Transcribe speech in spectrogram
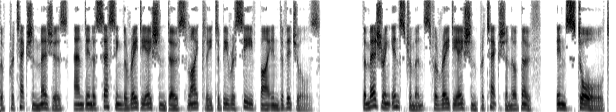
of protection measures, and in assessing the radiation dose likely to be received by individuals. The measuring instruments for radiation protection are both installed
